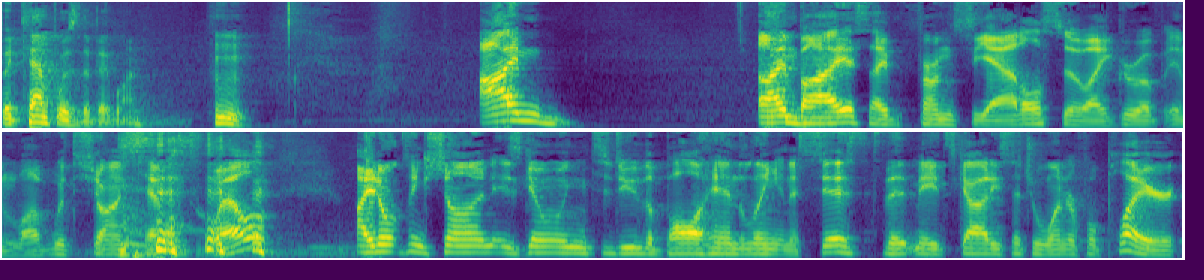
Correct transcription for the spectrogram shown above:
but Kemp was the big one. Hmm. I'm I'm biased. I'm from Seattle, so I grew up in love with Shawn Kemp as well. I don't think Shawn is going to do the ball handling and assists that made Scottie such a wonderful player.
